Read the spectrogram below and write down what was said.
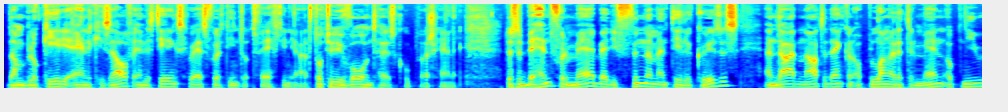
dan blokkeer je eigenlijk jezelf investeringsgewijs voor 10 tot 15 jaar. Tot je je volgend huis koopt waarschijnlijk. Dus het begint voor mij bij die fundamentele keuzes en daar na te denken op langere termijn opnieuw.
